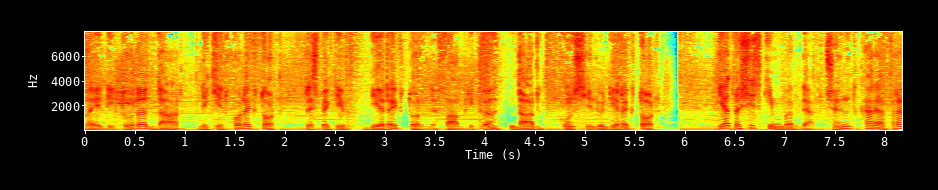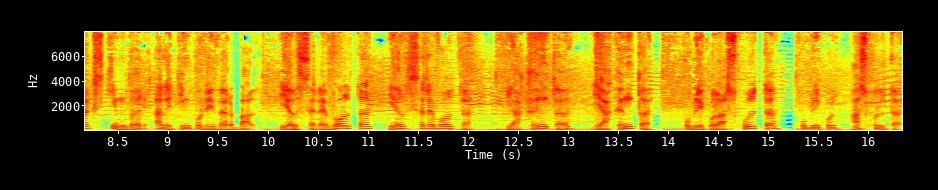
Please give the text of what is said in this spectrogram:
la editură, dar lichid corector, respectiv director de fabrică, dar consiliu director. Iată și schimbări de accent care atrag schimbări ale timpului verbal. El se revoltă, el se revoltă. Ea cântă, ea cântă. Publicul ascultă, publicul ascultă.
